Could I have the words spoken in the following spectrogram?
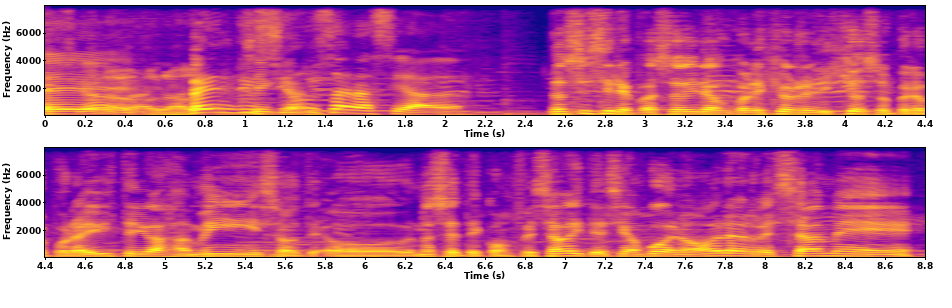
Eh, vale. bendición Chicas. No sé si le pasó ir a un colegio religioso, pero por ahí viste, ibas a misa o, te- o, no sé, te confesaba y te decían, bueno, ahora rezame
